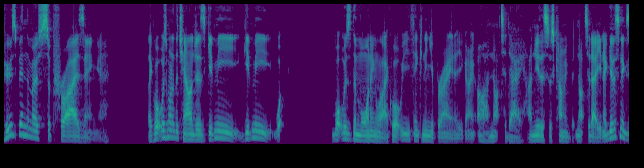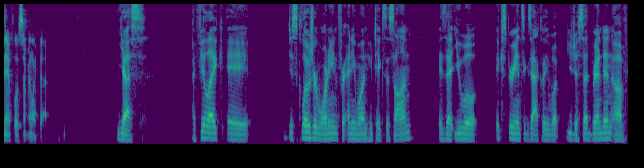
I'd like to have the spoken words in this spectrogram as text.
who's been the most surprising? Like what was one of the challenges? Give me give me what what was the morning like? What were you thinking in your brain? Are you going oh not today. I knew this was coming but not today. You know give us an example of something like that. Yes. I feel like a disclosure warning for anyone who takes this on is that you will experience exactly what you just said, Brandon, of,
